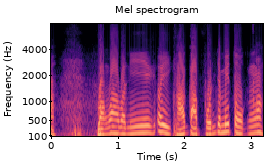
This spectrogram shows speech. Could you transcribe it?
นะหวังว่าวันนี้ เอ้ยขากลับฝนจะไม่ตกเนาะ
